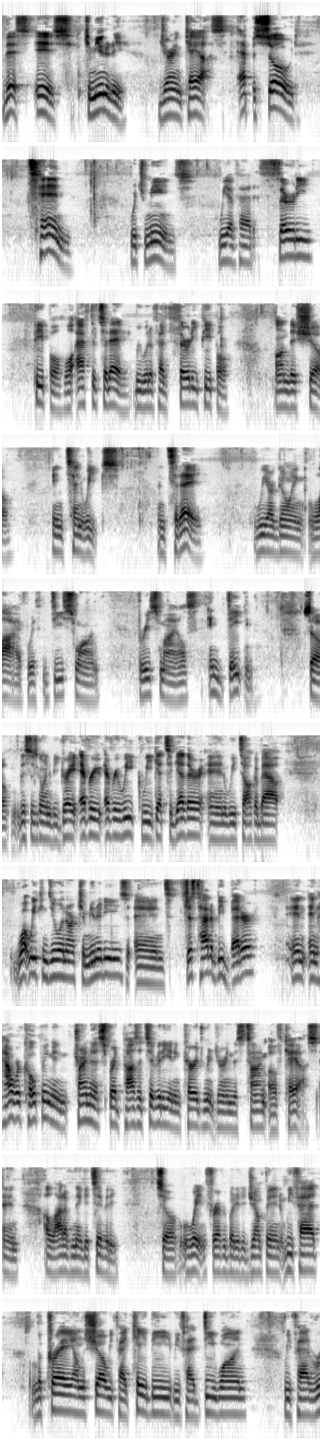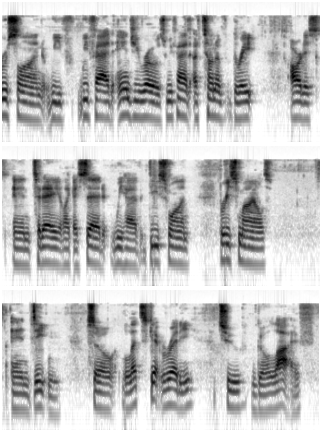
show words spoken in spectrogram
This is Community During Chaos, episode 10, which means we have had 30 people. Well, after today, we would have had 30 people on this show in 10 weeks. And today, we are going live with Dee Swan, Bri Smilez, and Datin. So this is going to be great. Every every week we get together and we talk about what we can do in our communities and just how to be better and, and how we're coping and trying to spread positivity and encouragement during this time of chaos and a lot of negativity. So we're waiting for everybody to jump in. We've had Lecrae on the show. We've had KB. We've had Dee-1. We've had Ruslan. We've we've had Angie Rose. We've had a ton of great artists. And today, like I said, we have Dee Swan, Bri Smilez, and Datin. So let's get ready to go live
